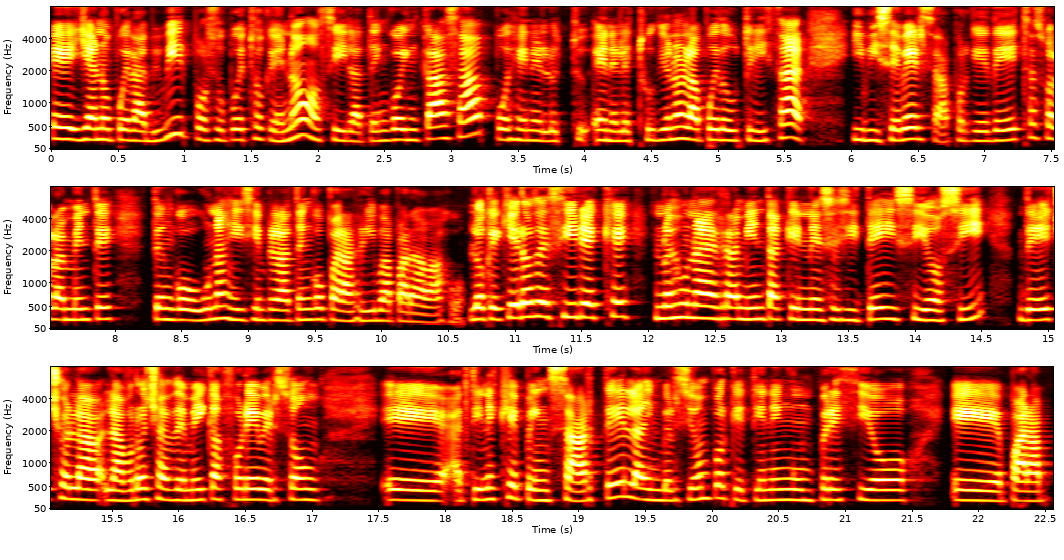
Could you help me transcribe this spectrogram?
eh, ya no pueda vivir, por supuesto que no. Si la tengo en casa, pues en el, en el estudio no la puedo utilizar y viceversa, porque de esta solamente tengo unas y siempre la tengo para arriba, para abajo. Lo que quiero decir es que no es una herramienta que necesitéis sí o sí. De hecho, las brochas de Make Up Forever son eh, tienes que pensarte la inversión porque tienen un precio eh, para,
